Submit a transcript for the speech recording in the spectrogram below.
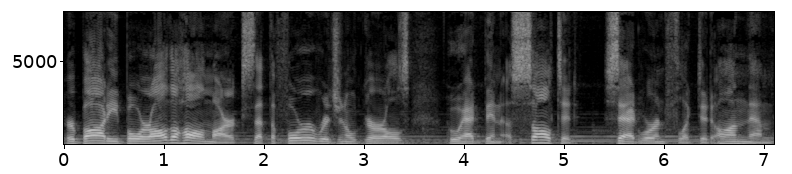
Her body bore all the hallmarks that the four original girls who had been assaulted said were inflicted on them,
